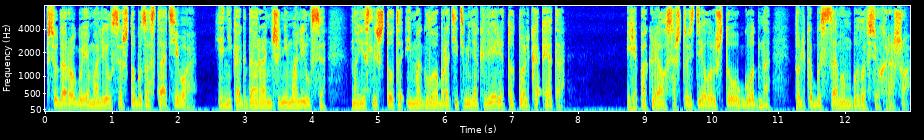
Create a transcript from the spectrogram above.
Всю дорогу я молился, чтобы застать его. Я никогда раньше не молился, но если что-то и могло обратить меня к вере, то только это. Я поклялся, что сделаю что угодно, только бы с Сэмом было все хорошо.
